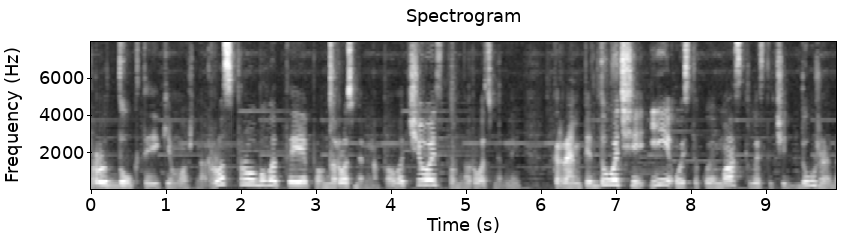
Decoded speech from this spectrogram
продукти, які можна розпробувати: повнорозмірна Choice, повнорозмірний крем під очі, і ось такої маски вистачить дуже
